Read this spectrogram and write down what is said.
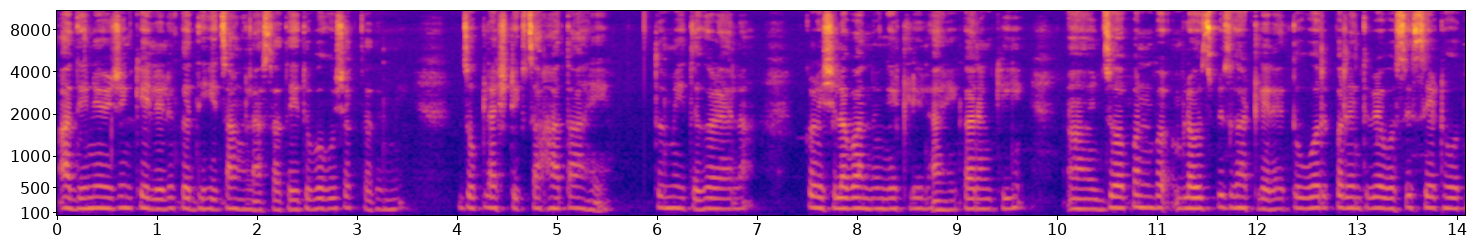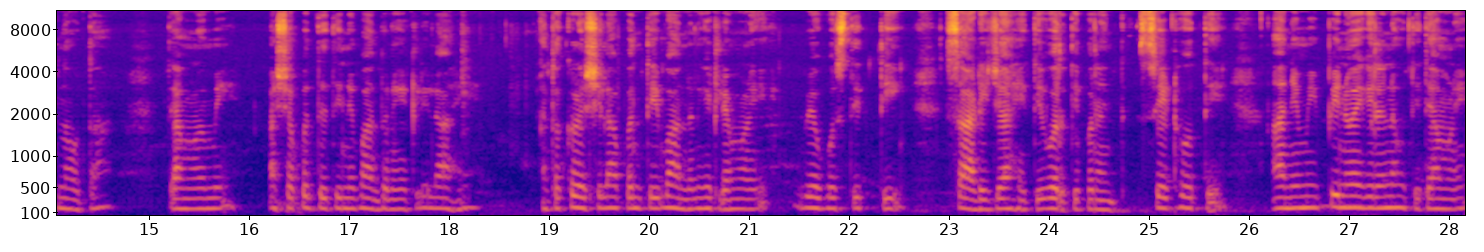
आधी नियोजन केलेलं कधीही चांगलं असतात इथं बघू शकता तुम्ही जो प्लॅस्टिकचा हात आहे तुम्ही इथं गळ्याला कळशीला बांधून घेतलेला आहे. कारण की जो आपण ब ब्लाऊज पीस घातलेला आहे तो वरपर्यंत व्यवस्थित सेट होत नव्हता. त्यामुळं मी अशा पद्धतीने बांधून घेतलेला आहे. आता कळशीला आपण ते बांधून घेतल्यामुळे व्यवस्थित ती साडी जी आहे ती वरतीपर्यंत सेट होते. आणि मी पिन वगैरे नव्हती त्यामुळे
